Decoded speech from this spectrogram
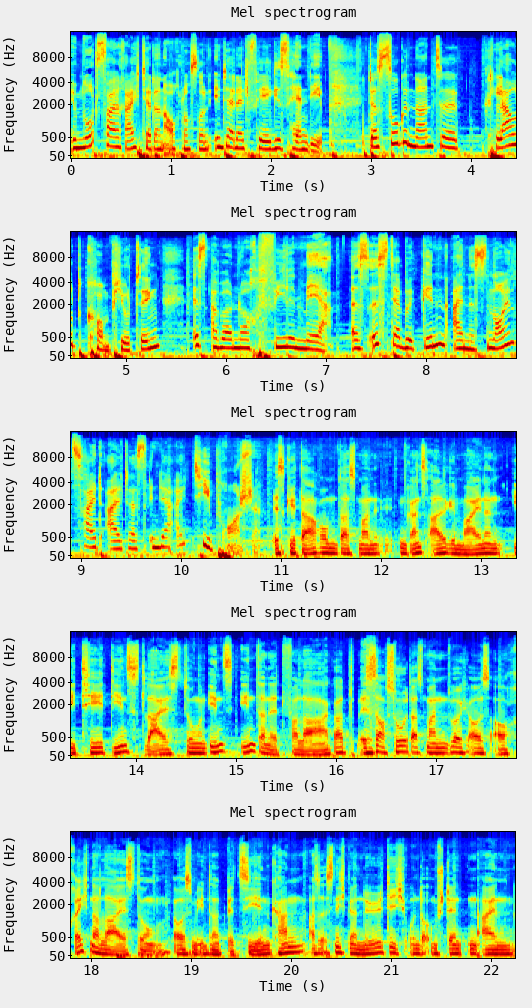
Im Notfall reicht ja dann auch noch so ein internetfähiges Handy. Das sogenannte Cloud Computing ist aber noch viel mehr. Es ist der Beginn eines neuen Zeitalters in der IT-Branche. Es geht darum, dass man im ganz allgemeinen IT-Dienstleistungen ins Internet verlagert. Es ist auch so, dass man durchaus auch Rechnerleistung aus dem Internet beziehen kann. Also es ist nicht mehr nötig, unter Umständen einen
